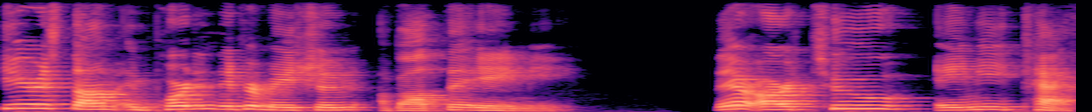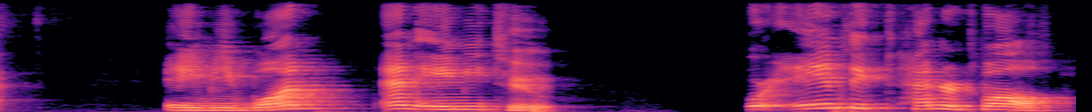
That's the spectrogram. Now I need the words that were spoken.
Here is some important information about the AIME. There are two AIME tests, AIME 1 and AIME 2. For AMC 10 or 12,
